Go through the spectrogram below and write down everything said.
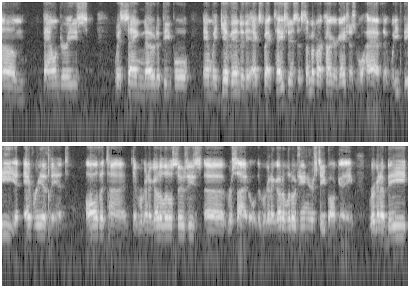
um, boundaries with saying no to people and we give in to the expectations that some of our congregations will have that we be at every event all the time that we're going to go to Little Susie's uh, recital, that we're going to go to Little Junior's T-ball game, we're going to be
